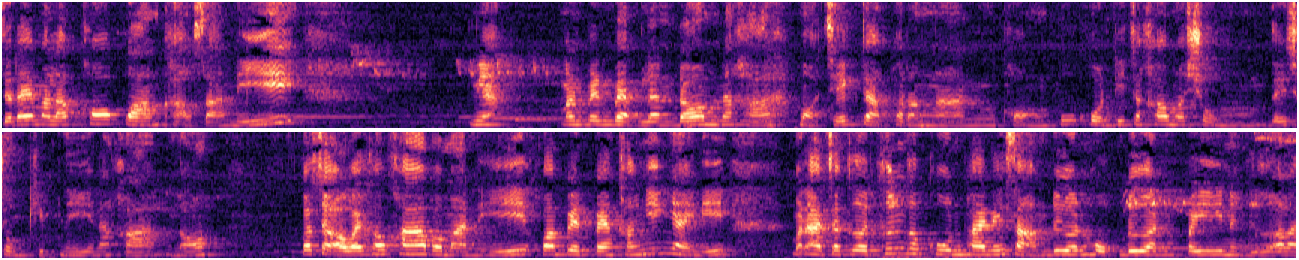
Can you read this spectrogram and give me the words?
จะได้มารับข้อความข่าวสารนี้เนี่ย มันเป็นแบบแรนดอมนะคะ หมอเช็คจากพลังงานของผู้คนที่จะเข้ามาชมได้ชมคลิปนี้นะคะเนาะก็จะเอาไว้คร่าวๆประมาณนี้ ความเปลี่ยนแปลงครั้งยิ่งใหญ่นี้ มันอาจจะเกิดขึ้นกับคุณภายใน 3 เดือน 6 เดือนปีหนึ่งหรืออะไร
